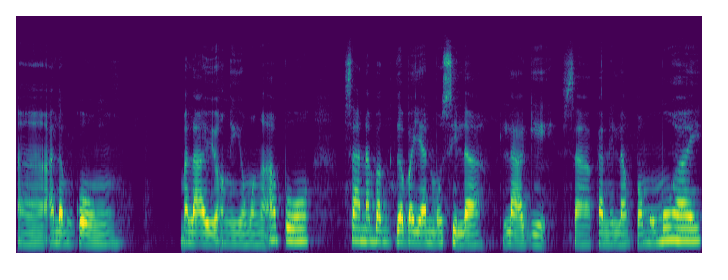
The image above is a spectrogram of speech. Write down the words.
ah, alam kong malayo ang iyong mga apo. Sana baggabayan mo sila lagi sa kanilang pamumuhay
